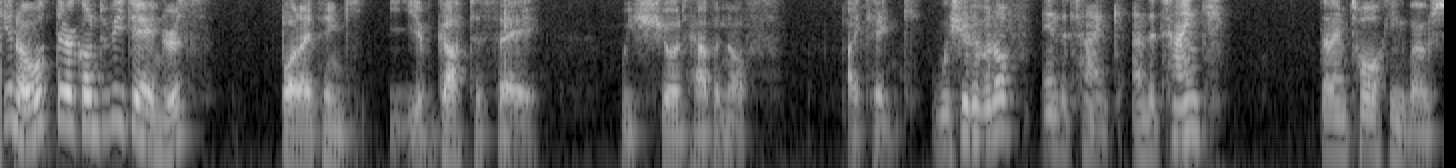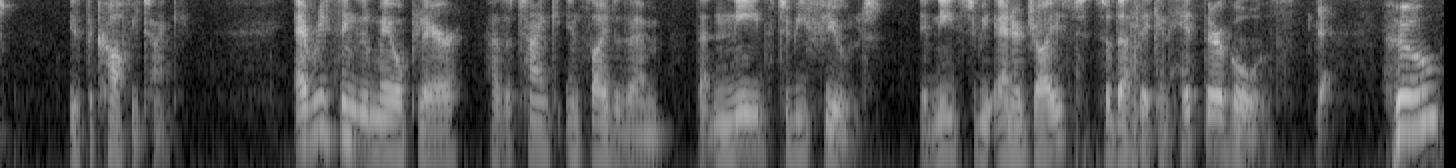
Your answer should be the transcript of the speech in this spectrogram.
you know they're going to be dangerous, but I think you've got to say we should have enough. I think. we should have enough in the tank, and the tank that I'm talking about is the coffee tank. Every single Mayo player has a tank inside of them that needs to be fueled. It needs to be energized so that they can hit their goals. Yeah. Who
